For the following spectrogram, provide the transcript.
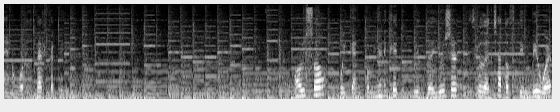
and works perfectly. Also, we can communicate with the user through the chat of TeamViewer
